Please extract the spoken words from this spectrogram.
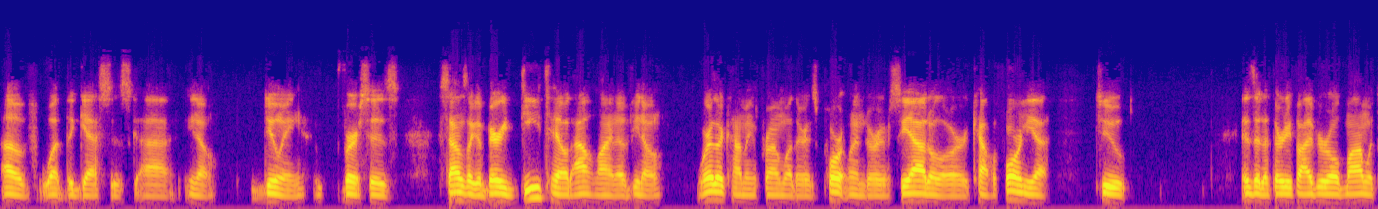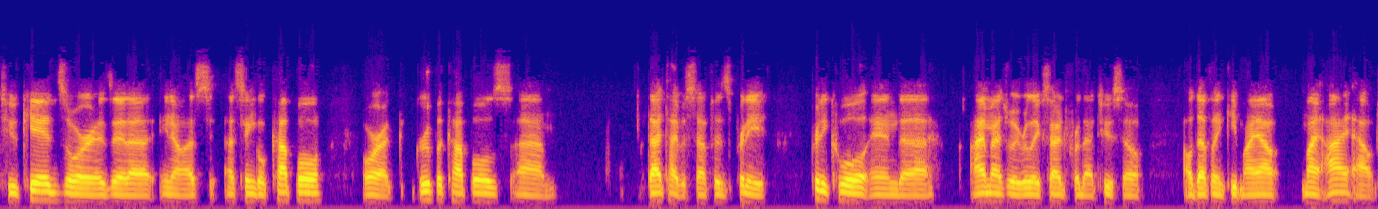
of what the guest is, uh, you know, doing versus sounds like a very detailed outline of, you know, where they're coming from, whether it's Portland or Seattle or California to, is it a 35 year old mom with two kids or is it a, you know, a, a single couple or a group of couples? Um, that type of stuff is pretty, pretty cool. And, uh, I'm actually really excited for that too. So I'll definitely keep my out my eye out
